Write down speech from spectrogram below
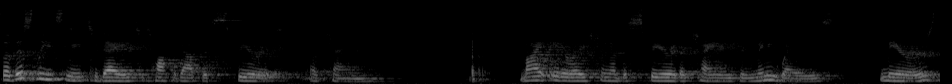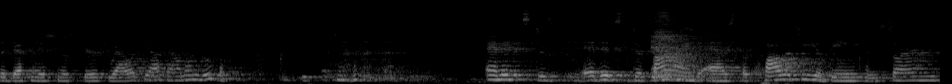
So, this leads me today to talk about the spirit of change. My iteration of the spirit of change in many ways mirrors the definition of spirituality I found on Google. and it is, it is defined as the quality of being concerned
